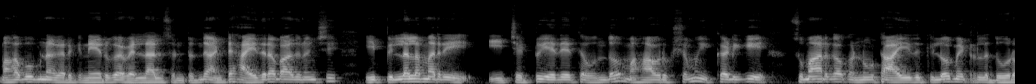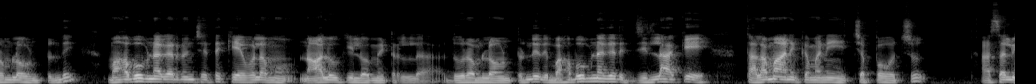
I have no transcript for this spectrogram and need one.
మహబూబ్ నగర్‌కి నేరుగా వెళ్ళాల్సుంటుంది. అంటే హైదరాబాద్ నుంచి ఈ పిల్లల మర్రి ఈ చెట్టు ఏదైతే ఉందో మహావృక్షము ఇక్కడికి సుమారుగా ఒక 105 కిలోమీటర్ల దూరంలో ఉంటుంది. మహబూబ్ నగర్ నుంచయితే కేవలము నాలుగు కిలోమీటర్ల దూరంలో ఉంటుంది. ఇది మహబూబ్ నగర్ జిల్లాకే తలమానికమని చెప్పవచ్చు. అసలు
